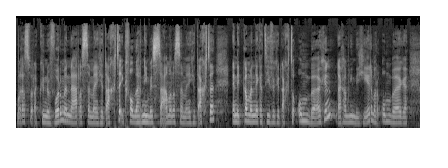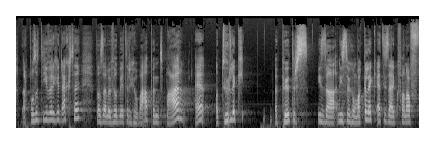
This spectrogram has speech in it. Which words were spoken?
Maar als we dat kunnen vormen naar, dat zijn mijn gedachten, ik val daar niet mee samen, dat zijn mijn gedachten, en ik kan mijn negatieve gedachten ombuigen, dat gaan we niet negeren, maar ombuigen naar positievere gedachten, dan zijn we veel beter gewapend. Maar hè, natuurlijk, bij peuters is dat niet zo gemakkelijk. Het is eigenlijk vanaf,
